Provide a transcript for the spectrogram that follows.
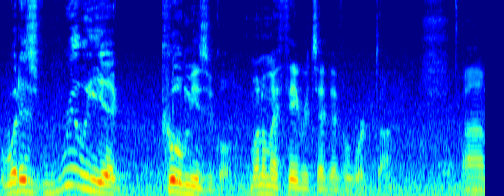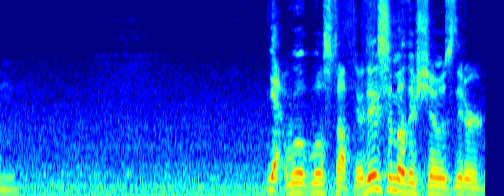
what is really a cool musical. One of my favorites I've ever worked on. Um, yeah, we'll we'll stop there. There's some other shows that are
